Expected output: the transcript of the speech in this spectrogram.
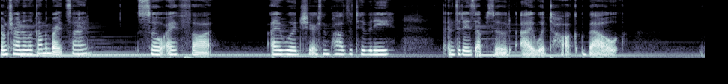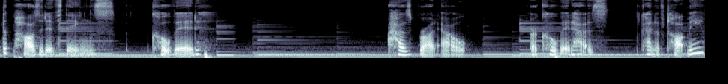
I'm trying to look on the bright side, so I thought I would share some positivity. In today's episode, I would talk about the positive things COVID has brought out, or COVID has kind of taught me.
